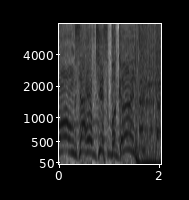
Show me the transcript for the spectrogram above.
wrongs, I have just begun.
